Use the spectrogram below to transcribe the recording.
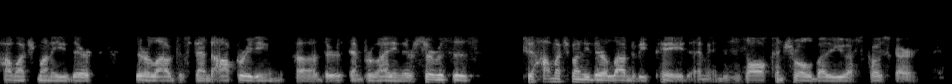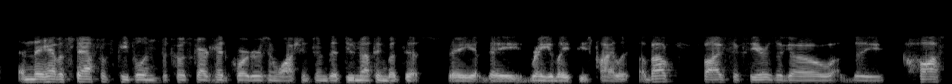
how much money they're they're allowed to spend operating uh, their and providing their services to how much money they're allowed to be paid. I mean, this is all controlled by the U.S. Coast Guard. and they have a staff of people in the Coast Guard headquarters in Washington that do nothing but this. They they regulate these pilots. About five six years ago, the cost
